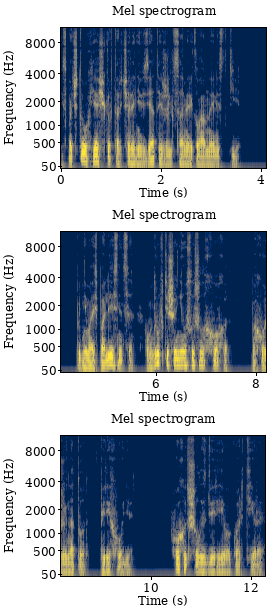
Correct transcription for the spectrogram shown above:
из почтовых ящиков торчали невзятые жильцами рекламные листки. Поднимаясь по лестнице, он вдруг в тишине услышал хохот, похожий на тот, в переходе. Хохот шел из двери его квартиры.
